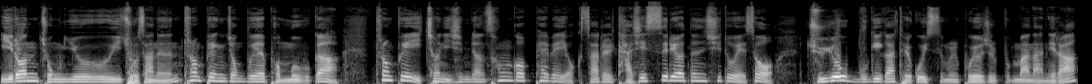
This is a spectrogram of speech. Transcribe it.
이런 종류의 조사는 트럼프 행정부의 법무부가 트럼프의 2020년 선거 패배 역사를 다시 쓰려는 시도에서 주요 무기가 되고 있음을 보여줄 뿐만 아니라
